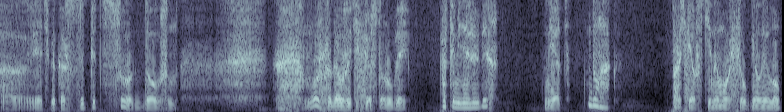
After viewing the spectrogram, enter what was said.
А «Я тебе, кажется, пятьсот должен. Можешь одолжить еще сто рублей?» «А ты меня любишь?» «Нет». «Дурак». Парчевский наморщил белый лоб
